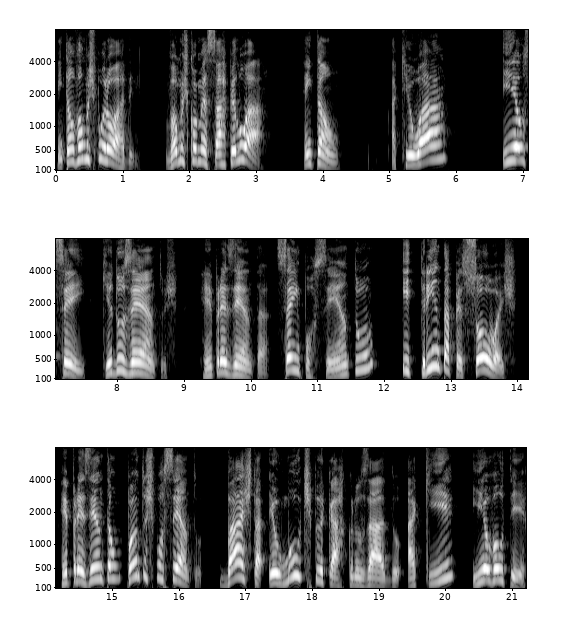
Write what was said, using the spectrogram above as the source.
Então, vamos por ordem. Vamos começar pelo A. Então, aqui o A, e eu sei que 200 representa 100%, e 30 pessoas representam quantos por cento? Basta eu multiplicar cruzado aqui e eu vou ter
